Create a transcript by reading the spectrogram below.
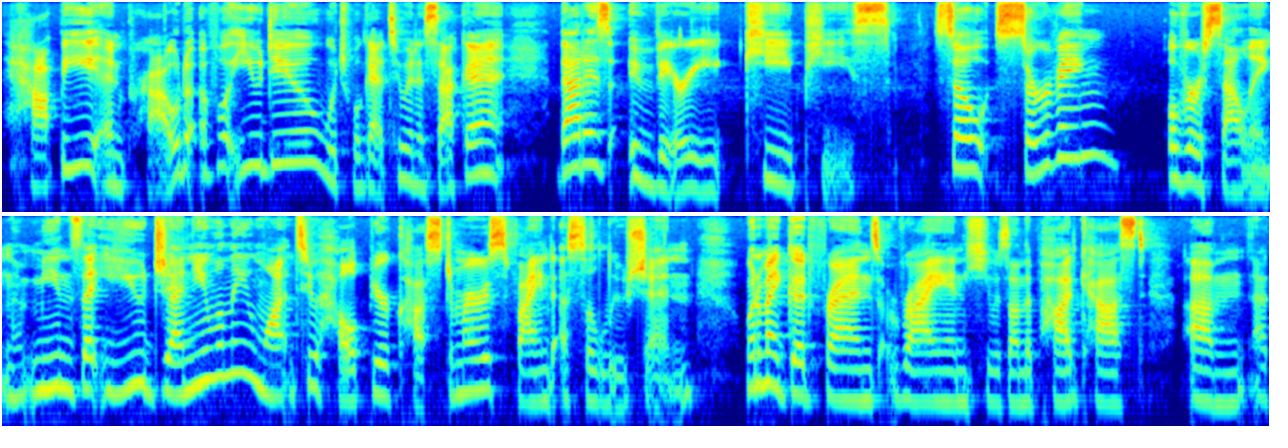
happy and proud of what you do, which we'll get to in a second, that is a very key piece. So serving overselling means that you genuinely want to help your customers find a solution. One of my good friends, Ryan, he was on the podcast um, a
